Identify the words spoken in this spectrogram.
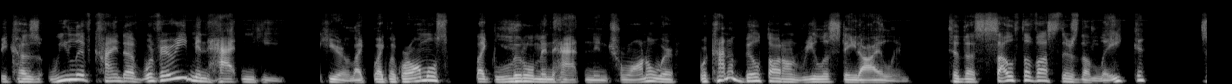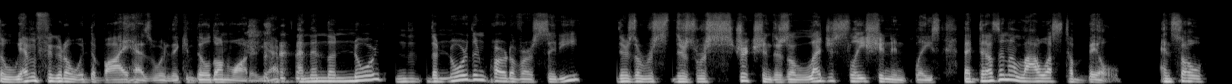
because we live kind of we're very Manhattan heat here, like like like we're almost like little Manhattan in Toronto, where we're kind of built out on real estate island. To the south of us, there's the lake, so we haven't figured out what Dubai has where they can build on water yet. and then the north, the northern part of our city, there's a there's restriction, there's a legislation in place that doesn't allow us to build. And so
